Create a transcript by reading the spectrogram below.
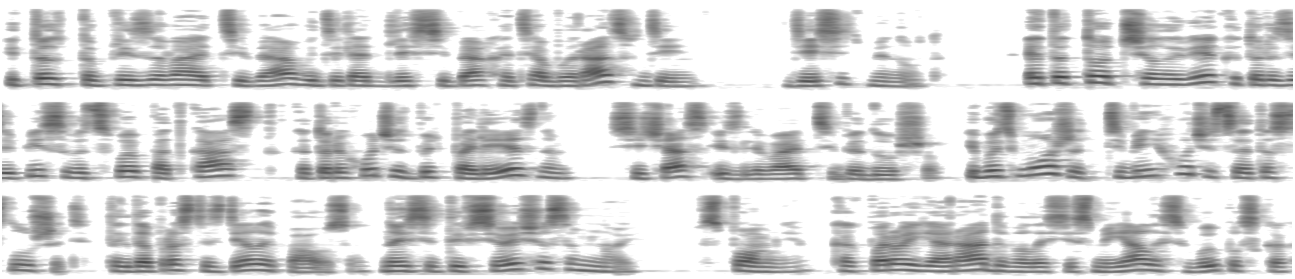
и тот, кто призывает тебя выделять для себя хотя бы раз в день 10 минут. Это тот человек, который записывает свой подкаст, который хочет быть полезным, сейчас изливает тебе душу. И быть может, тебе не хочется это слушать, тогда просто сделай паузу. Но если ты все еще со мной, Вспомни, как порой я радовалась и смеялась в выпусках,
